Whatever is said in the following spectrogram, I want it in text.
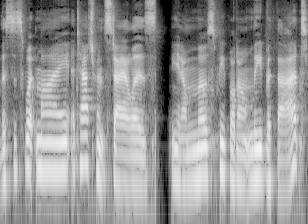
this is what my attachment style is. You know, most people don't lead with that.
